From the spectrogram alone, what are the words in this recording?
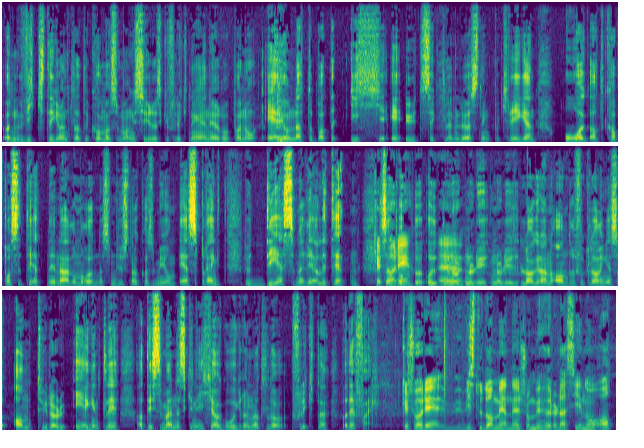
Og den viktige grunnen til at det kommer så mange syriske flyktninger inn i Europa nå, er jo nettopp at det ikke er utsikt til en løsning på krigen, og at kapasiteten i nærområdene, som du snakker så mye om, er sprengt. Det er jo det som er realiteten. Sant? og, og, eh, når, når, du, når du lager denne andre forklaringen, så antyder du egentlig at disse menneskene ikke har gode grunner til å flykte, og det er feil. Keshvari, hvis du da mener, som vi hører deg si nå, at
